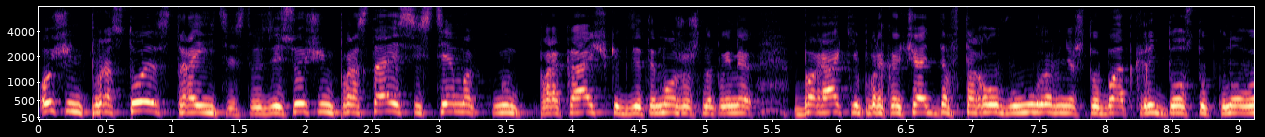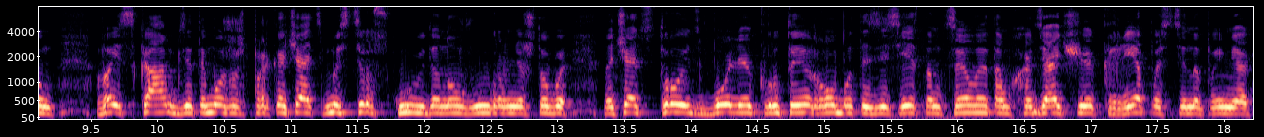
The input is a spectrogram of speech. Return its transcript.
очень простое строительство, здесь очень простая система ну, прокачки, где ты можешь, например, бараки прокачать до второго уровня, чтобы открыть доступ к новым войскам, где ты можешь прокачать мастерскую до нового уровня, чтобы начать строить более крутые роботы. Здесь есть там целые там ходячие крепости, например,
